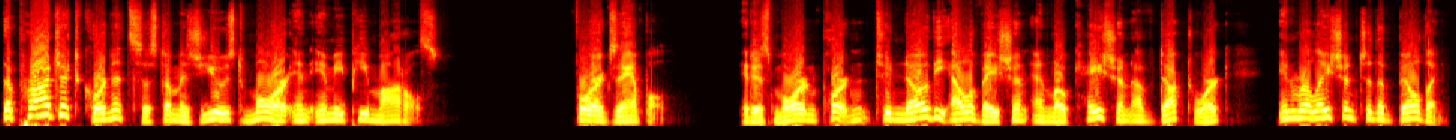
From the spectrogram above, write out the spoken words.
The project coordinate system is used more in MEP models. For example, it is more important to know the elevation and location of ductwork in relation to the building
